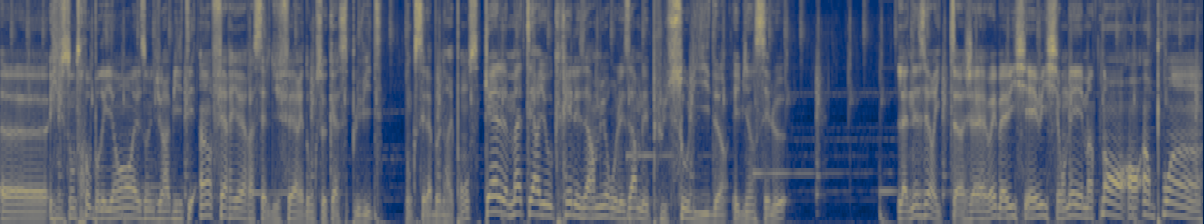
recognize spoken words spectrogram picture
euh, ils sont trop brillants, elles ont une durabilité inférieure à celle du fer et donc se cassent plus vite. Donc c'est la bonne réponse. Quel matériau crée les armures ou les armes les plus solides? Eh bien c'est le la netherite. Oui bah oui, eh oui, on est maintenant en 1 point...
